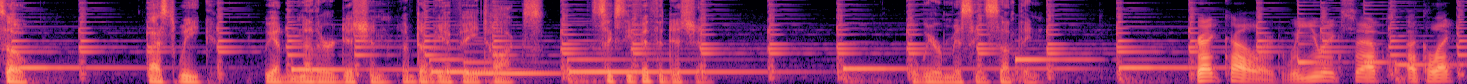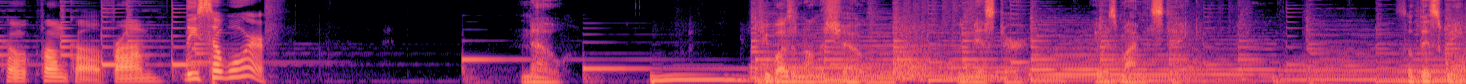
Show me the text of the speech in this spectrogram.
So, last week we had another edition of WFA Talks, 65th edition. But we were missing something. Greg Collard, will you accept a collect co- phone call from? Lisa Worf. No. She wasn't on the show. We missed her. It was my mistake. So this week,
